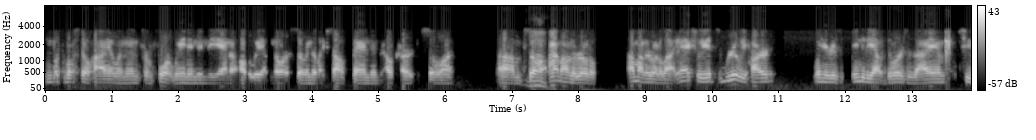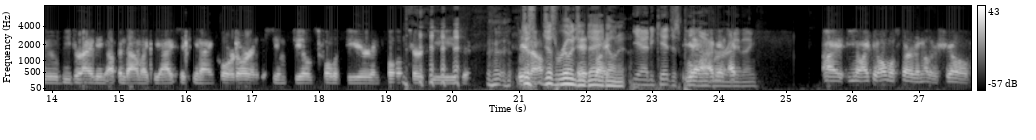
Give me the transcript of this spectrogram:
Northwest Ohio, and then from Fort Wayne in Indiana all the way up north, so into like South Bend and Elkhart and so on. Um, so I'm on the road. A- I'm on the road a lot, and actually, it's really hard when you're as into the outdoors as I am to be driving up and down like the I-69 corridor and just seeing fields full of deer and full of turkeys. and, you just know, just ruins your day, like- don't it? Yeah, and you can't just pull Yeah, I over mean, or I- anything. I, you know, I could almost start another show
